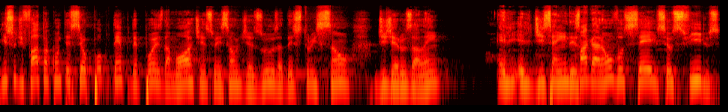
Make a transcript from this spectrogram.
Isso de fato aconteceu pouco tempo depois da morte e ressurreição de Jesus, a destruição de Jerusalém. Ele, ele, disse ainda: esmagarão você e os seus filhos,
